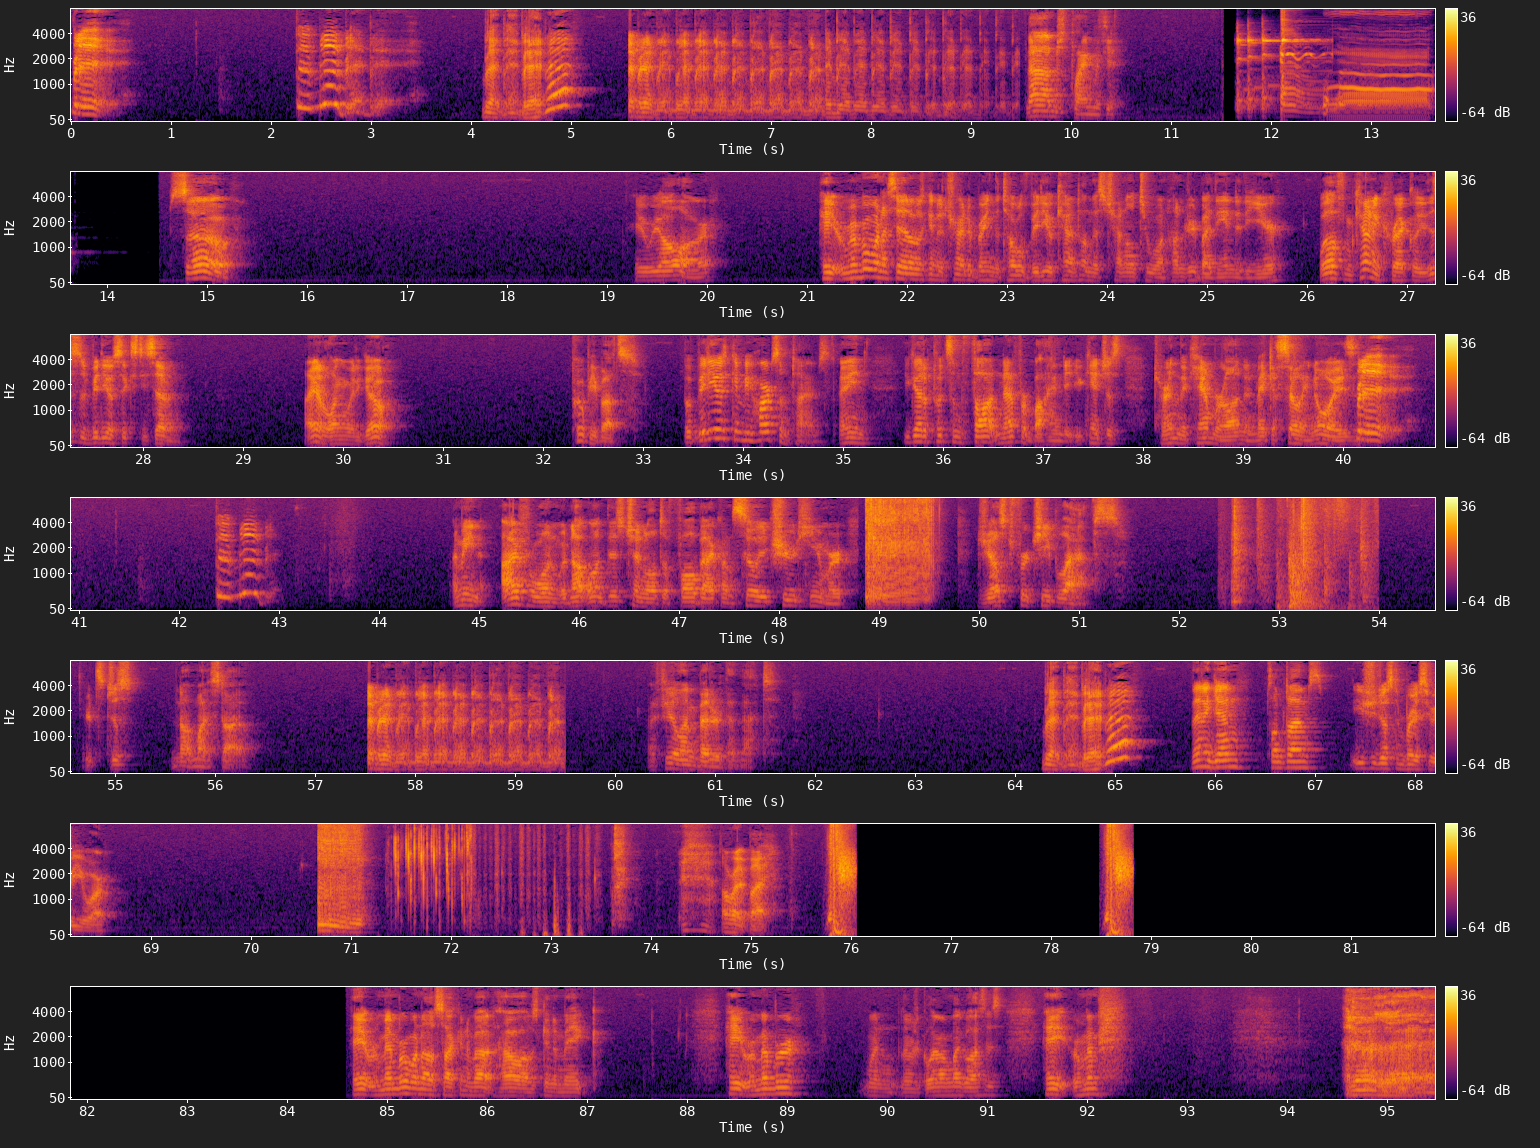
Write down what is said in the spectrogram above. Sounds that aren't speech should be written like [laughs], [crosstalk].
Blah. Blah, blah, blah, blah. Blah, blah, blah, blah. Nah, I'm just playing with you. So, here we all are. Hey, remember when I said I was going to try to bring the total video count on this channel to 100 by the end of the year? Well, if I'm counting correctly, this is video 67. I got a long way to go. Poopy butts. But videos can be hard sometimes. I mean, you gotta put some thought and effort behind it. You can't just turn the camera on and make a silly noise. Bleh. I mean, I for one would not want this channel to fall back on silly, crude humor just for cheap laughs. It's just not my style. I feel I'm better than that. Blah, blah, blah, blah. Then again, sometimes you should just embrace who you are. [laughs] Alright, bye. Hey, remember when I was talking about how I was gonna make. Hey, remember when there was glare on my glasses? Hey, remember. [laughs]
